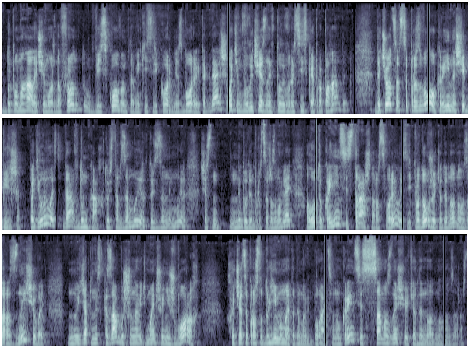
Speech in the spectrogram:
допомагали чи можна фронту, військовим, там якісь рекордні збори і так далі. Потім величезний вплив російської пропаганди. До чого це все призвело? Україна ще більше поділилась да, в думках. Хтось там за мир, хтось за немир. Зараз не будемо про це розмовляти. Але от українці страшно розсварились і продовжують один одного зараз знищувати. Ну я б не сказав би, що навіть менше ніж ворог. Хоча це просто другими методами відбувається. Ну, українці самознищують один одного зараз.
